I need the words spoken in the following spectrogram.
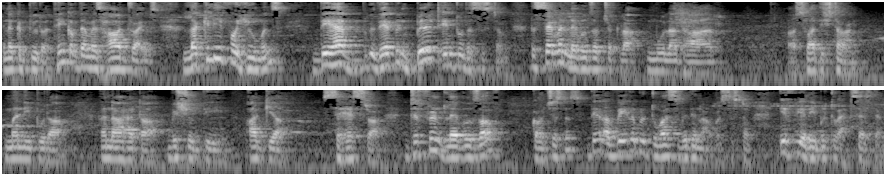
in a computer. Think of them as hard drives. Luckily for humans, they have they have been built into the system. The seven levels of chakra, Mooladhara, uh, Swadhisthana, Manipura, Anahata, Vishuddhi, Agya, Sahasra, different levels of consciousness, they're available to us within our system if we are able to access them,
